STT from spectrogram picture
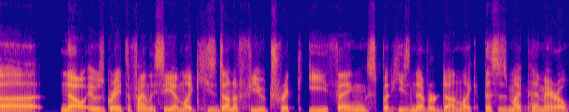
uh no, it was great to finally see him. Like he's done a few trick E things, but he's never done like this is my Pym arrow.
